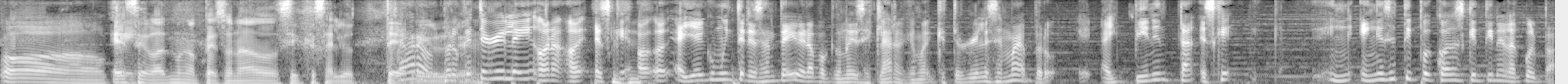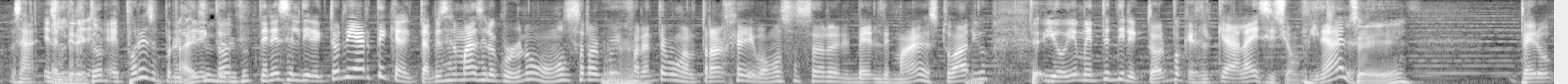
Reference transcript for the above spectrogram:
Oh. Ese Batman apesonado sí que salió terrible. Claro, pero qué terrible. Ahora, es que hay algo muy interesante ahí, ¿verdad? Porque uno dice, claro, qué terrible ese mal, pero eh, ahí vienen tan. Es que en, en ese tipo de cosas, ¿quién tiene la culpa? O sea, es El director. eh, por eso, pero el el director. Tenés el director de arte que tal vez el más se le ocurrió, no, vamos a hacer algo diferente con el traje y vamos a hacer el, el de más vestuario. Y obviamente el director, porque es el que da la decisión final. Sí. Pero,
